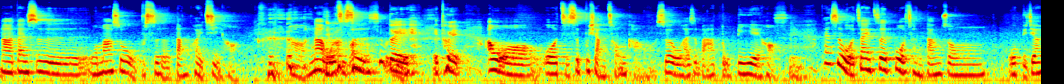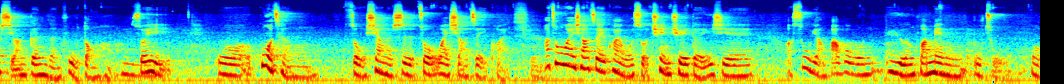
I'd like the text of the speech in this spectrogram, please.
那但是我妈说我不适合当会计哈。啊，那我只是，是对，哎对啊，我我只是不想重考，所以我还是把它读毕业哈。是。但是我在这过程当中，我比较喜欢跟人互动哈，嗯、所以我过程走向的是做外销这一块。是。啊，做外销这一块，我所欠缺的一些呃素养，包括我语文方面不足。我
